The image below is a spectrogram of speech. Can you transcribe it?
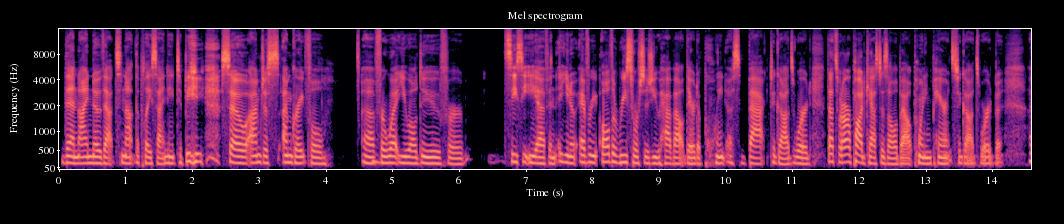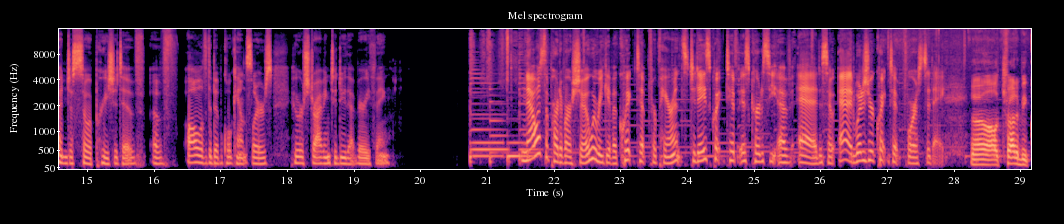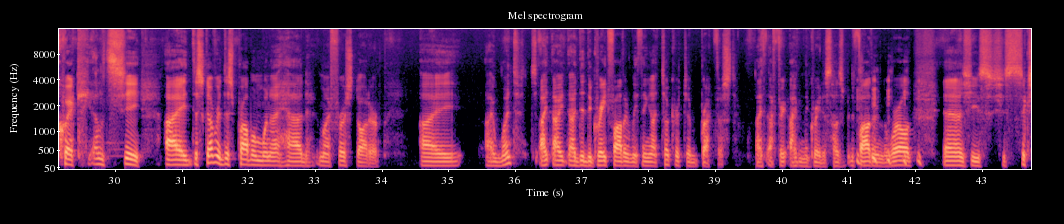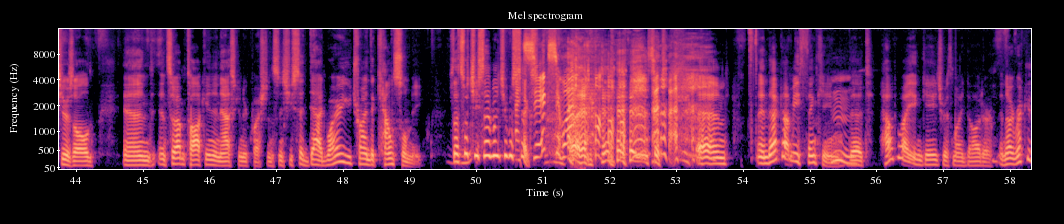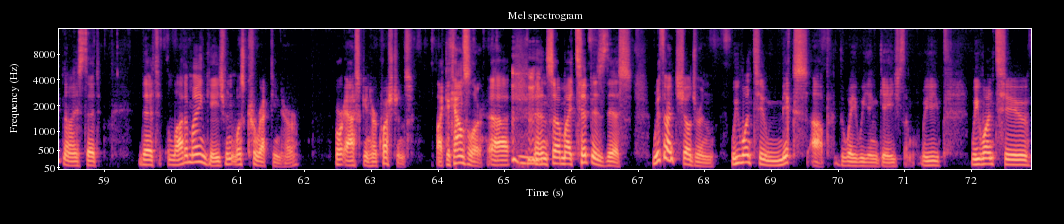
then I know that's not the place I need to be. So I'm just I'm grateful uh, for what you all do for CCEF and you know every all the resources you have out there to point us back to God's word. That's what our podcast is all about, pointing parents to God's word. But I'm just so appreciative of all of the biblical counselors who are striving to do that very thing. Now is the part of our show where we give a quick tip for parents. Today's quick tip is courtesy of Ed. So, Ed, what is your quick tip for us today? Uh, I'll try to be quick. Uh, let's see. I discovered this problem when I had my first daughter. I I went, I, I, I, did the great fatherly thing. I took her to breakfast. I, I, am the greatest husband, father in the world. And she's, she's six years old. And, and so I'm talking and asking her questions. And she said, Dad, why are you trying to counsel me? So that's what she said when she was At six. Six? What? six. And, and that got me thinking mm. that how do I engage with my daughter? And I recognized that, that a lot of my engagement was correcting her or asking her questions like a counselor. Uh, mm-hmm. And so my tip is this with our children, we want to mix up the way we engage them. We, we want to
